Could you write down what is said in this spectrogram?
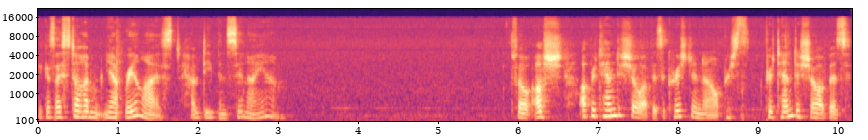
Because I still haven't yet realized how deep in sin I am. So I'll, sh- I'll pretend to show up as a Christian and I'll pre- pretend to show up as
